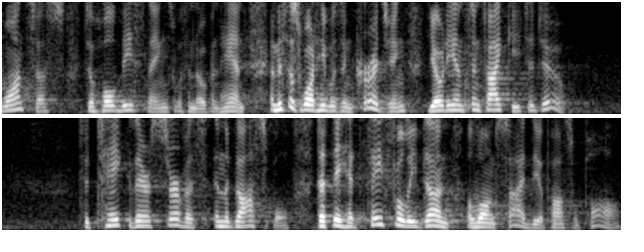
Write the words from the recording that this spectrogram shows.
wants us to hold these things with an open hand. And this is what he was encouraging Euodia and Syntyche to do to take their service in the gospel that they had faithfully done alongside the Apostle Paul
